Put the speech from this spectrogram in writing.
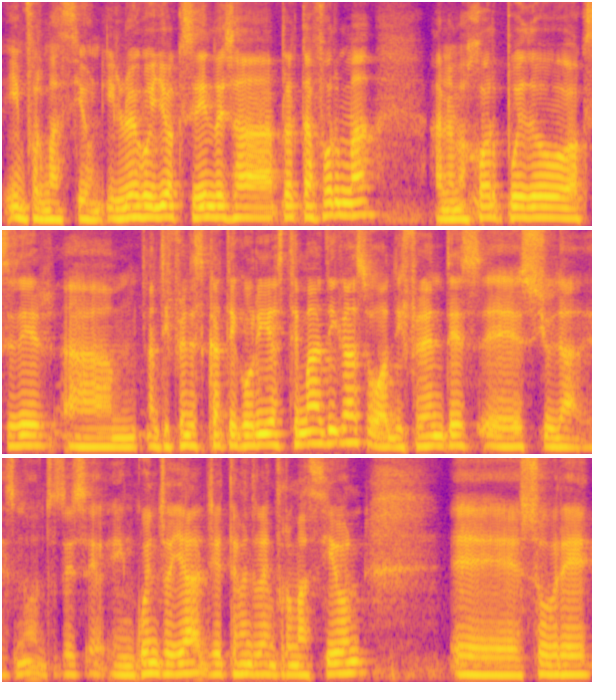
información. Y luego yo accediendo a esa plataforma, a lo mejor puedo acceder a, a diferentes categorías temáticas o a diferentes ciudades. ¿no? Entonces encuentro ya directamente la información eh, sobre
